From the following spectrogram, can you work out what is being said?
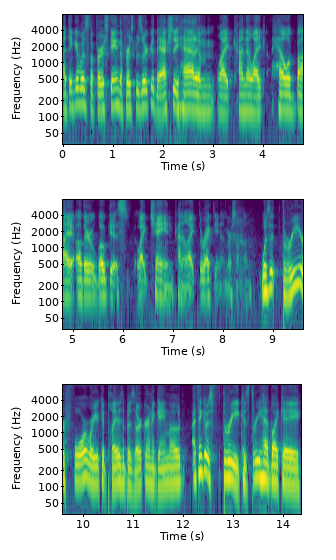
I think it was the first game, the first Berserker, they actually had him like kind of like held by other locusts, like chain, kind of like directing him or something. Was it three or four where you could play as a berserker in a game mode? I think it was three because three had like a,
